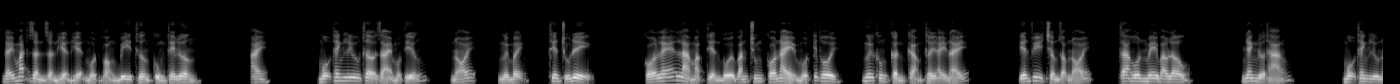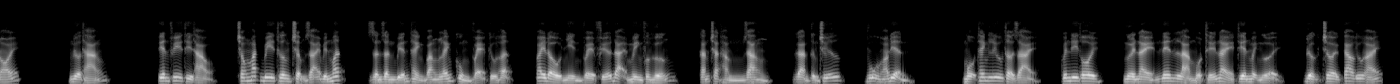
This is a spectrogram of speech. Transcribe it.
đáy mắt dần dần hiện hiện một vòng bi thương cùng thê lương. Ai? Mộ thanh lưu thở dài một tiếng, nói, người mệnh, thiên chú định có lẽ là mặc tiền bối bắn chúng có này một kiếp thôi, ngươi không cần cảm thấy áy náy. Tiên phi trầm giọng nói, ta hôn mê bao lâu? Nhanh nửa tháng. Mộ thanh lưu nói, nửa tháng. Tiên phi thì thảo trong mắt bi thương chậm rãi biến mất, dần dần biến thành băng lãnh cùng vẻ cựu hận, quay đầu nhìn về phía đại minh phương hướng, cắn chặt hầm răng, gàn từng chữ, vũ hóa điện. Mộ thanh lưu thở dài, quên đi thôi, người này nên là một thế này thiên mệnh người, được trời cao ưu ái,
